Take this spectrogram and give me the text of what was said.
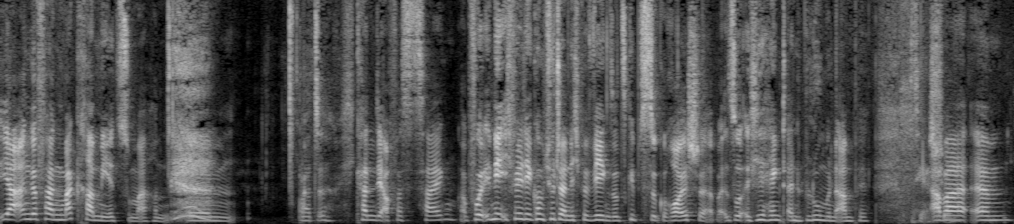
ja angefangen, Makramee zu machen. Ähm, warte, ich kann dir auch was zeigen. Obwohl, nee, ich will den Computer nicht bewegen, sonst gibt es so Geräusche. Aber so, hier hängt eine Blumenampel. Sehr schön. Aber ähm,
